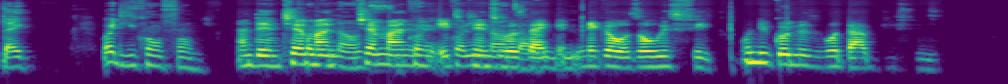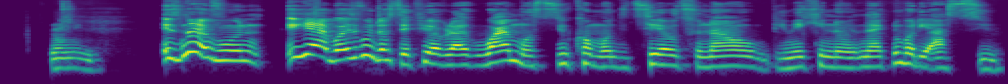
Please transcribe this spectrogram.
like where did he come from? And then chairman, out- chairman. Kent was like, nigga was always fake. Only God knows what that beef is. Anyway. It's not even yeah, but it's even just a pure of like, why must you come on the tail to now be making noise? Like nobody asked you.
